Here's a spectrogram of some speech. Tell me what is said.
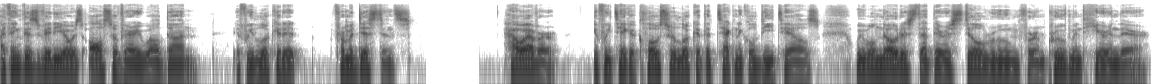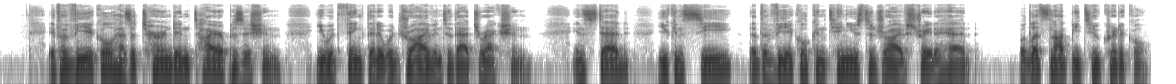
I think this video is also very well done, if we look at it from a distance. However, if we take a closer look at the technical details, we will notice that there is still room for improvement here and there. If a vehicle has a turned in tire position, you would think that it would drive into that direction. Instead, you can see that the vehicle continues to drive straight ahead. But let's not be too critical.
